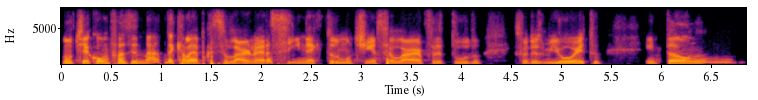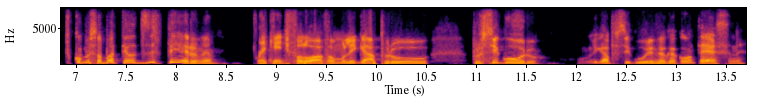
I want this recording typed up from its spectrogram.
Não tinha como fazer nada. Naquela época, celular não era assim, né? Que todo mundo tinha celular para fazer tudo. Isso foi em 2008. Então, começou a bater o desespero, né? Aí que a gente falou, ó, vamos ligar pro, pro seguro. Vamos ligar pro seguro e ver o que acontece, né?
